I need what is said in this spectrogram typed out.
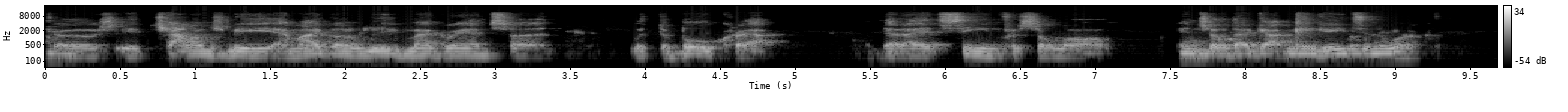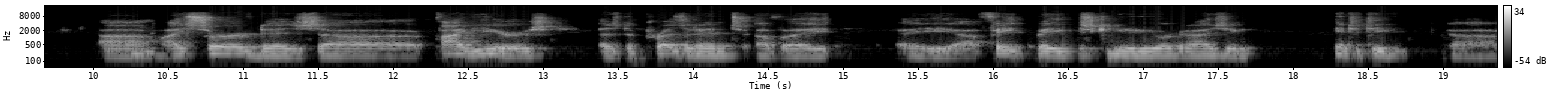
because it challenged me Am I going to leave my grandson with the bull crap that I had seen for so long? And so that got me engaged in the work. Um, I served as uh, five years as the president of a, a uh, faith based community organizing entity uh,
